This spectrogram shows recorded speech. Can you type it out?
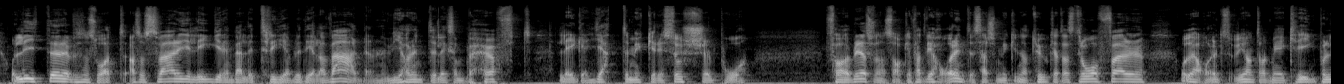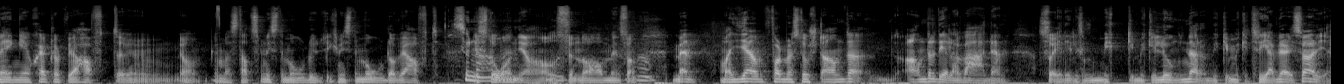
Och lite är det väl som så att alltså, Sverige ligger i en väldigt trevlig del av världen. Vi har inte liksom behövt lägga jättemycket resurser på förbereda sådana saker. För att vi har inte särskilt mycket naturkatastrofer och det har inte, vi har inte varit med i krig på länge. Självklart vi har haft eh, ja, de här statsministermord och utrikesministermord och vi har haft Tsunami. Estonia och tsunamin. Så. Men om man jämför med den största andra, andra delar av världen så är det liksom mycket, mycket lugnare och mycket, mycket trevligare i Sverige.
